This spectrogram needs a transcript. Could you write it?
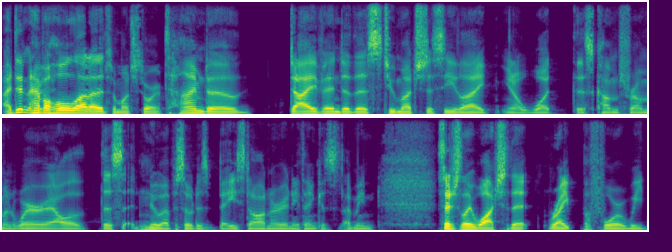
I didn't have a whole lot of so much story. time to dive into this too much to see like you know what this comes from and where all this new episode is based on or anything because i mean essentially watched it right before we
